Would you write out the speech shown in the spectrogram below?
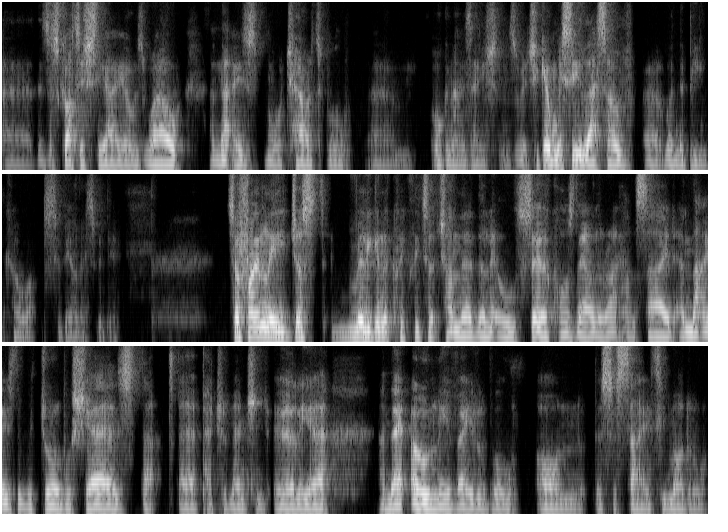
uh, there's a Scottish CIO as well, and that is more charitable um, organizations, which again, we see less of uh, when they're being co-ops, to be honest with you. So finally, just really going to quickly touch on the, the little circles there on the right-hand side, and that is the withdrawable shares that uh, Petra mentioned earlier, and they're only available on the society model.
